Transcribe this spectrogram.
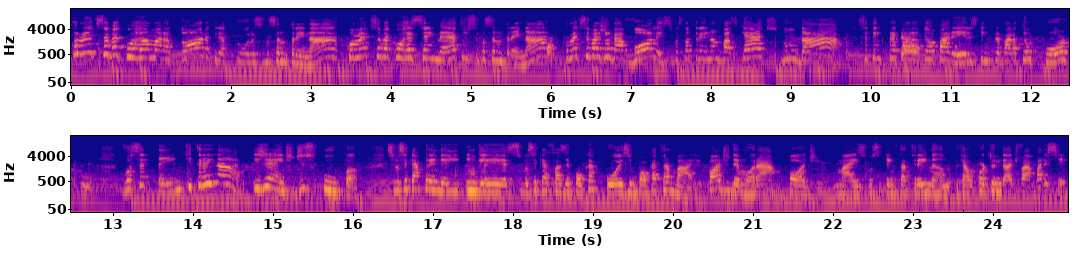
Como é que você vai correr uma maratona, criatura, se você não treinar? Como é que você vai correr 100 metros se você não treinar? Como é que você vai jogar vôlei se você está treinando basquete? Não dá. Você tem que preparar o teu aparelho, você tem que preparar teu corpo. Você tem que treinar. E, gente, desculpa. Se você quer aprender inglês, se você quer fazer qualquer coisa em qualquer trabalho, pode demorar? Pode. Mas você tem que estar tá treinando, porque a oportunidade vai aparecer.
